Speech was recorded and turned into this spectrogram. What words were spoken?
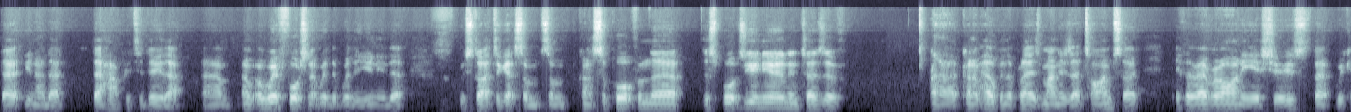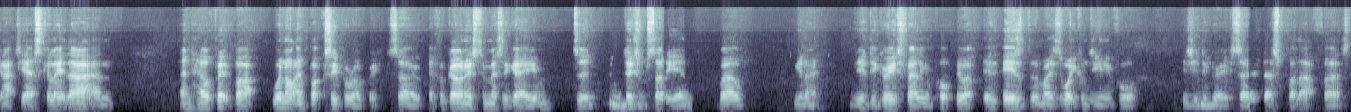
that you know they're they're happy to do that. Um, and we're fortunate with the, with the uni that we started to get some some kind of support from the the sports union in terms of uh, kind of helping the players manage their time. So if there ever are any issues, that we can actually escalate that and and help it. But we're not in BUCS Super Rugby, so if a goal is to miss a game to do some studying, well, you know, your degree is fairly important. It is the most what you come to uni for is your degree. So let's put that first.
